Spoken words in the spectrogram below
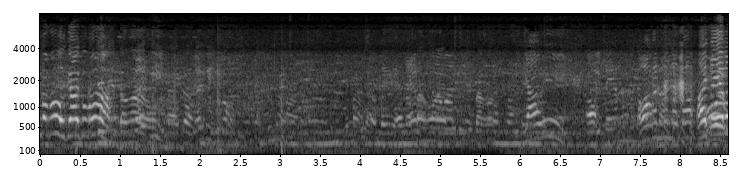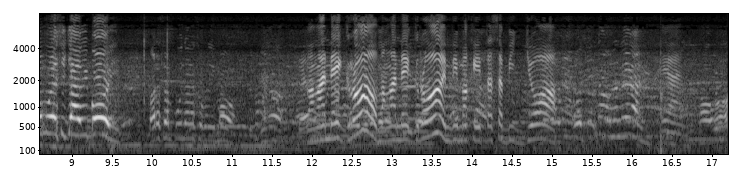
mo gago ka. Nga, oh. Ano pa ako, bango. Si Joey. Oh, hawakan mo na to. Ay, tayo mo muna si Joey, boy. Para sampu na lang sukli mo. Mga negro, mga negro, hindi makita sa video. Oh. Ayan. Oh.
